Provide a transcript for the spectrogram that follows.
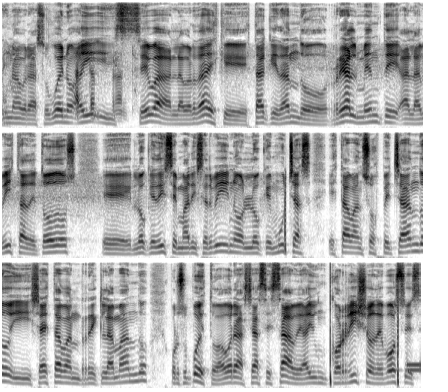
Un abrazo. Bueno, ahí Seba, la verdad es que está quedando realmente a la vista de todos eh, lo que dice Mari Servino, lo que muchas estaban sospechando y ya estaban reclamando. Por supuesto, ahora ya se sabe, hay un corrillo de voces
